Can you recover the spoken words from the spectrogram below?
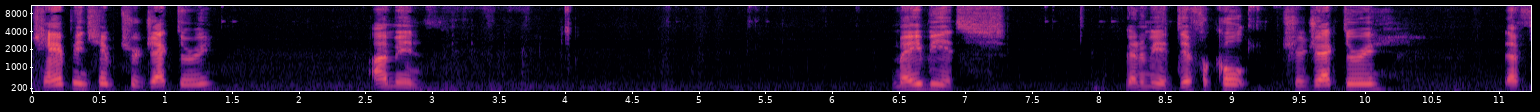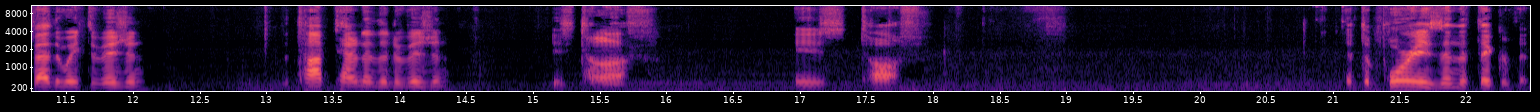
Championship trajectory I mean, maybe it's going to be a difficult trajectory. That featherweight division, the top 10 of the division, is tough. Is tough. That Topuria is in the thick of it.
